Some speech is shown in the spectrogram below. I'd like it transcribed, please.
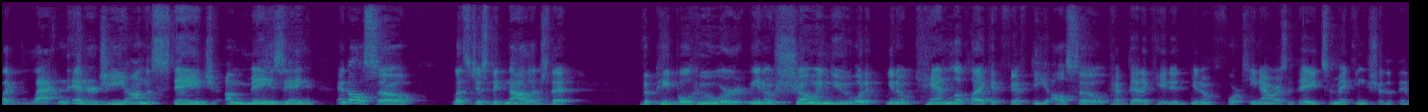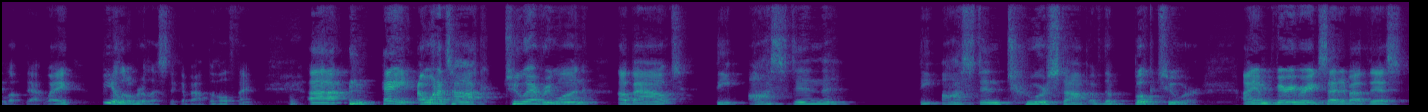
like Latin energy on the stage, amazing. And also, let's just acknowledge that the people who were, you know, showing you what it, you know, can look like at 50 also have dedicated, you know, 14 hours a day to making sure that they look that way. Be a little realistic about the whole thing. Uh, hey, I want to talk to everyone about the Austin, the Austin tour stop of the book tour. I am very, very excited about this.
